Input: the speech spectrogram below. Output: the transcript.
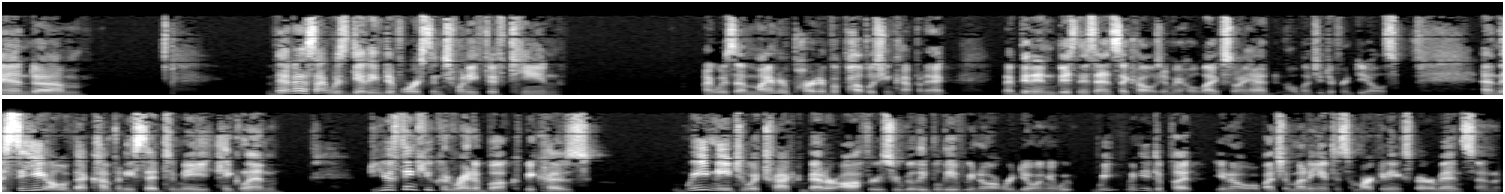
And um, then, as I was getting divorced in 2015, I was a minor part of a publishing company. I've been in business and psychology my whole life, so I had a whole bunch of different deals. And the CEO of that company said to me, Hey, Glenn, do you think you could write a book? Because we need to attract better authors who really believe we know what we're doing. And we, we, we need to put, you know, a bunch of money into some marketing experiments and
